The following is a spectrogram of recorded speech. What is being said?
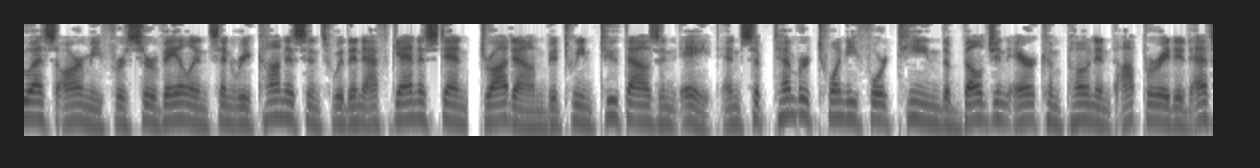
U.S. Army for surveillance and reconnaissance within Afghanistan. Drawdown between 2008 and September 2014, the Belgian Air Component operated F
